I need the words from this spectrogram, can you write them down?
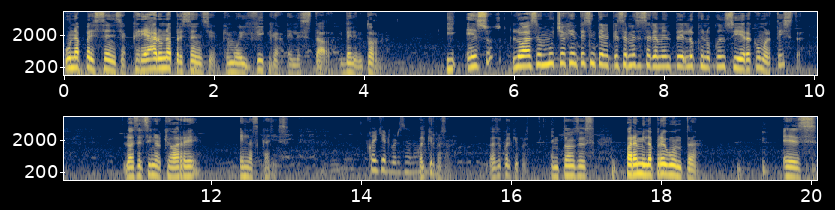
una presencia, crear una presencia que modifica el estado del entorno. Y eso lo hace mucha gente sin tener que ser necesariamente lo que uno considera como artista. Lo hace el señor que barre en las calles. Cualquier persona. Cualquier persona. Lo hace cualquier persona. Entonces, para mí la pregunta es,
